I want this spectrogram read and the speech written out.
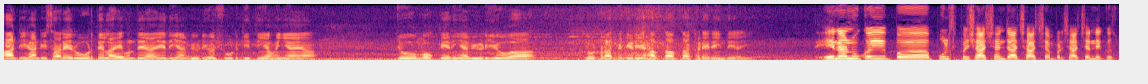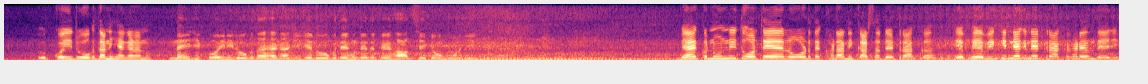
ਹਾਂਜੀ ਹਾਂਜੀ ਸਾਰੇ ਰੋਡ ਤੇ ਲਾਏ ਹੁੰਦੇ ਆ। ਇਹਦੀਆਂ ਵੀਡੀਓ ਸ਼ੂਟ ਕੀਤੀਆਂ ਹੋਈਆਂ ਆ। ਜੋ ਮੌਕੇ ਦੀਆਂ ਵੀਡੀਓ ਆ ਜੋ ਟਰੱਕ ਜਿਹੜੇ ਹਫਤਾ ਹਫਤਾ ਖੜੇ ਰਹਿੰਦੇ ਆ ਜੀ। ਤੇ ਇਹਨਾਂ ਨੂੰ ਕੋਈ ਪ- ਪੁਲਿਸ ਪ੍ਰਸ਼ਾਸਨ ਜਾਂ ਸ਼ਾਸਨ ਪ੍ਰਸ਼ਾਸਨ ਨੇ ਕੁਛ- ਕੋਈ ਰੋਕਦਾ ਨਹੀਂ ਹੈਗਾ ਇਹਨਾਂ ਨੂੰ? ਨਹੀਂ ਜੀ ਕੋਈ ਨਹੀਂ ਰੋਕਦਾ ਹੈਗਾ ਜੀ। ਜੇ ਰੋਕਦੇ ਹੁੰਦੇ ਤਾਂ ਫਿਰ ਹਾਦਸੇ ਕਿਉਂ ਹੋਣ ਜੀ ਮੈਂ ਕਾਨੂੰਨੀ ਤੌਰ ਤੇ ਰੋਡ ਤੇ ਖੜਾ ਨਹੀਂ ਕਰ ਸਕਦੇ ਟਰੱਕ। ਇਹ ਫੇਰ ਵੀ ਕਿੰਨੇ ਕਿੰਨੇ ਟਰੱਕ ਖੜੇ ਹੁੰਦੇ ਆ ਜੀ?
